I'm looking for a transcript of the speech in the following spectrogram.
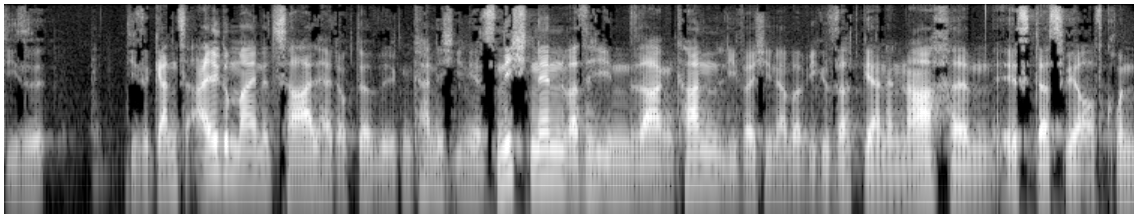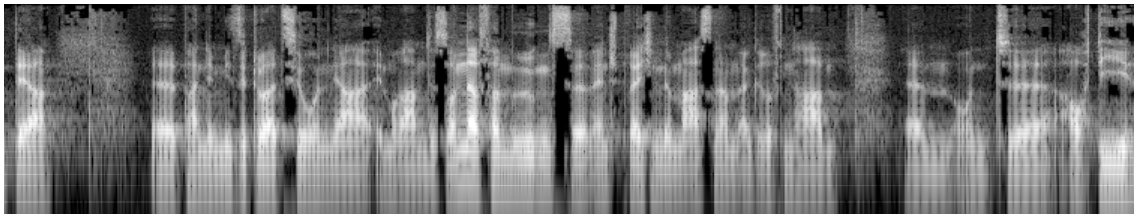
Diese diese ganz allgemeine Zahl, Herr Dr. Wilken, kann ich Ihnen jetzt nicht nennen. Was ich Ihnen sagen kann, liefere ich Ihnen aber, wie gesagt, gerne nach, ähm, ist, dass wir aufgrund der äh, Pandemiesituation ja im Rahmen des Sondervermögens äh, entsprechende Maßnahmen ergriffen haben. Ähm, und äh, auch die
